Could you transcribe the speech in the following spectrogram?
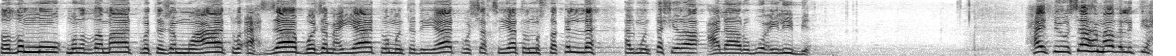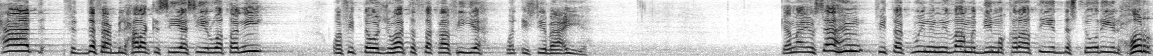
تضم منظمات وتجمعات وأحزاب وجمعيات ومنتديات والشخصيات المستقلة المنتشرة على ربوع ليبيا. حيث يساهم هذا الاتحاد في الدفع بالحراك السياسي الوطني وفي التوجهات الثقافية والاجتماعية. كما يساهم في تكوين النظام الديمقراطي الدستوري الحر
